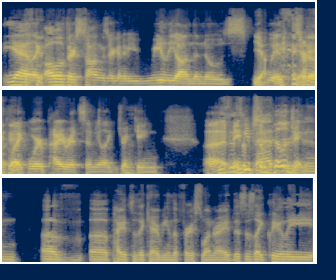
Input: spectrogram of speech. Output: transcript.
yeah, like all of their songs are going to be really on the nose. Yeah. with Yeah. sort of like we're pirates and we like drinking, uh, maybe some pillaging. version of uh, Pirates of the Caribbean, the first one, right? This is like clearly,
